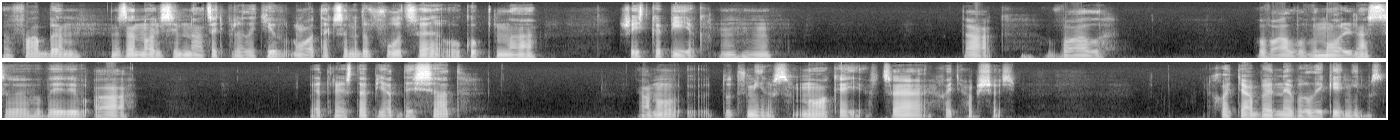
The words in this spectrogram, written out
Фабем за 0,17 прилетів. О, так це не до фул, це окуп на 6 копійок. Угу. Так, вал. Вал в 0 нас е, вивів, а П350. А, ну, тут мінус. Ну окей, це хоча б щось. Хоча б невеликий мінус.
